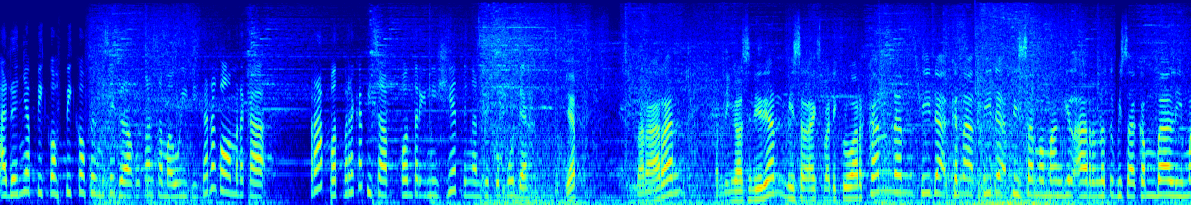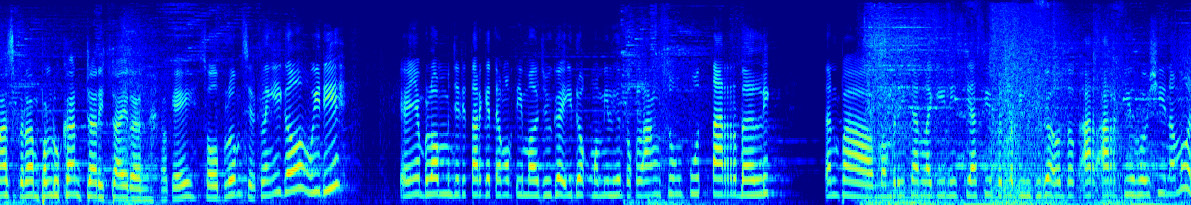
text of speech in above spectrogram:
adanya pick off pick off yang bisa dilakukan sama Widi. Karena kalau mereka rapat, mereka bisa counter initiate dengan cukup mudah. Yap. Sementara Aran tertinggal sendirian, misal expert dikeluarkan dan tidak kena, tidak bisa memanggil Aran untuk bisa kembali masuk dalam pelukan dari Dairen. Oke, Soul Bloom, Circling Eagle, Widi. Kayaknya belum menjadi target yang optimal juga. Idok memilih untuk langsung putar balik tanpa memberikan lagi inisiasi berlebih juga untuk RRQ Hoshi. Namun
